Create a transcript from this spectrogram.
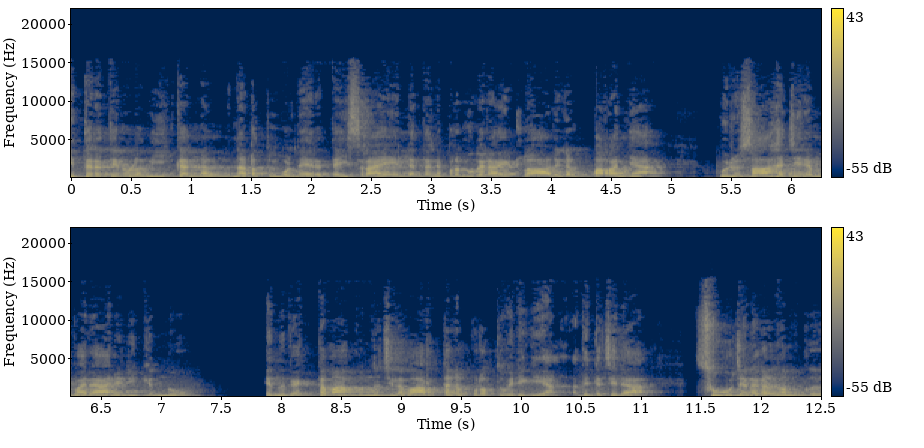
ഇത്തരത്തിലുള്ള നീക്കങ്ങൾ നടത്തുമ്പോൾ നേരത്തെ ഇസ്രായേലിലെ തന്നെ പ്രമുഖരായിട്ടുള്ള ആളുകൾ പറഞ്ഞ ഒരു സാഹചര്യം വരാനിരിക്കുന്നു എന്ന് വ്യക്തമാക്കുന്ന ചില വാർത്തകൾ പുറത്തു വരികയാണ്. അതിന്റെ ചില സൂചനകൾ നമുക്ക്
